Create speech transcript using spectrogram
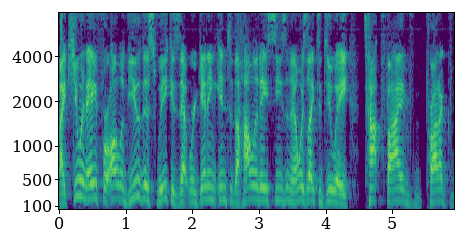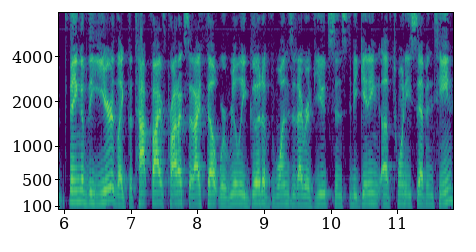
My Q&A for all of you this week is that we're getting into the holiday season. I always like to do a top five product thing of the year, like the top five products that I felt were really good of the ones that I reviewed since the beginning of 2017.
